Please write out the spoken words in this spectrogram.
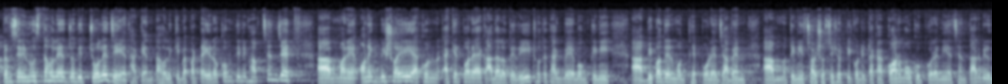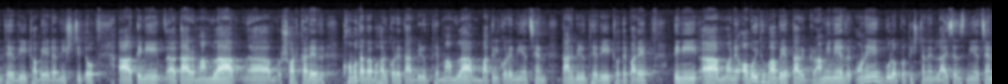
প্রফেসর ইউনুস তাহলে যদি চলে যেয়ে থাকেন, তাহলে কি ব্যাপারটা এরকম তিনি ভাবছেন যে মানে অনেক বিষয়েই এখন একের পর এক আদালতে রিট হতে থাকবে এবং তিনি বিপদের মধ্যে পড়ে যাবেন? তিনি ছয়শো ছেষট্টি কোটি টাকা কর মৌকুব করে নিয়েছেন। তার বিরুদ্ধে রিট হবে, এটা নিশ্চিত। তিনি তার মামলা সরকারের ক্ষমতা ব্যবহার করে তার বিরুদ্ধে মামলা বাতিল করে নিয়েছেন। তার বিরুদ্ধে রিট হতে পারে। তিনি মানে অবৈধভাবে তার গ্রামীণের অনেকগুলো প্রতিষ্ঠানের লাইসেন্স নিয়েছেন।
